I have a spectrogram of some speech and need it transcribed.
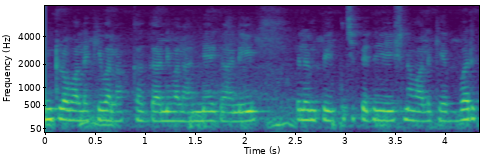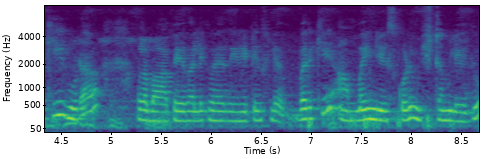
ఇంట్లో వాళ్ళకి వాళ్ళ అక్కకి కానీ వాళ్ళ అన్నయ్య కానీ వీళ్ళని పెంచి పెద్ద చేసిన వాళ్ళకి ఎవ్వరికీ కూడా వాళ్ళ బాబాయ్ వాళ్ళకి వాళ్ళ రిలేటివ్స్లో ఎవ్వరికీ ఆ అమ్మాయిని చేసుకోవడం ఇష్టం లేదు.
